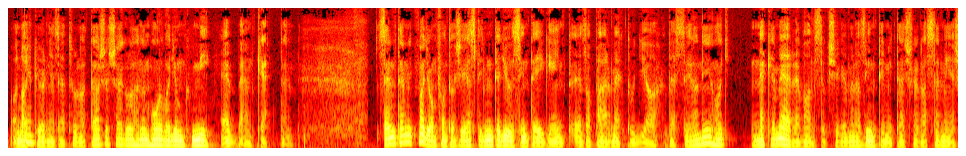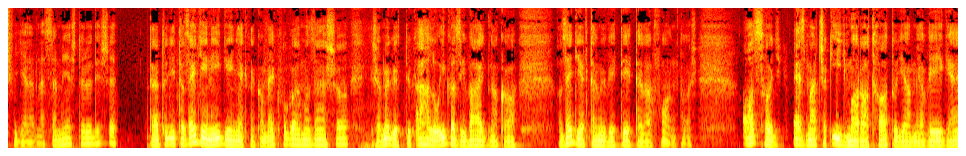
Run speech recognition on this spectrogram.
a nagy környezetről, a társaságról, hanem hol vagyunk mi ebben ketten. Szerintem itt nagyon fontos, hogy ezt így, mint egy őszinte igényt ez a pár meg tudja beszélni, hogy nekem erre van szükségem, mert az intimitásra, a személyes figyelemre, személyes törődésre. Tehát, hogy itt az egyéni igényeknek a megfogalmazása és a mögöttük álló igazi vágynak a, az egyértelművé tétele a fontos. Az, hogy ez már csak így maradhat, ugye, ami a vége,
